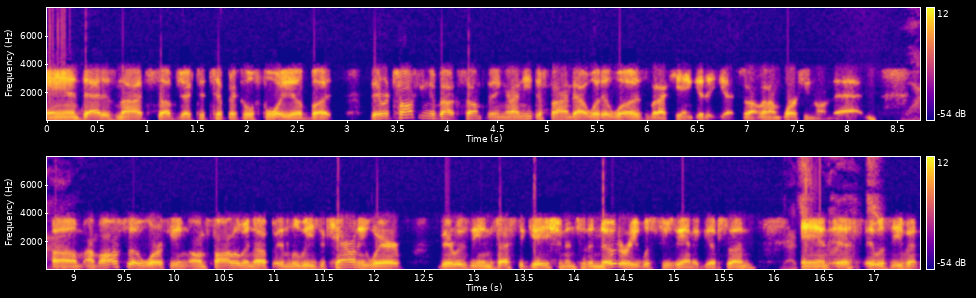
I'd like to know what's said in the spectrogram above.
and that is not subject to typical FOIA, but. They were talking about something, and I need to find out what it was, but I can't get it yet. So I'm working on that. Um, I'm also working on following up in Louisa County, where there was the investigation into the notary with Susanna Gibson, and if it was even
